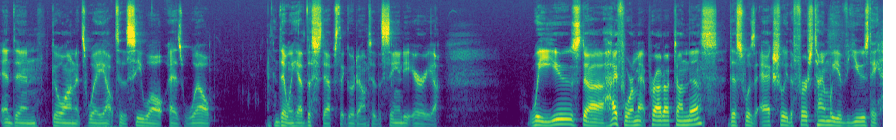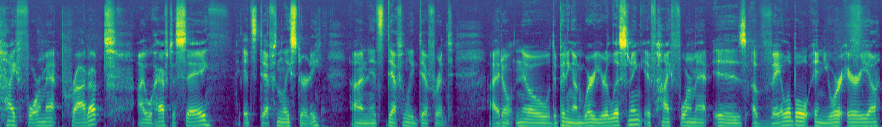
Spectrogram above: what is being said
and then go on its way out to the seawall as well. And then we have the steps that go down to the sandy area. We used a high format product on this. This was actually the first time we have used a high format product. I will have to say it's definitely sturdy uh, and it's definitely different. I don't know, depending on where you're listening, if high format is available in your area.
